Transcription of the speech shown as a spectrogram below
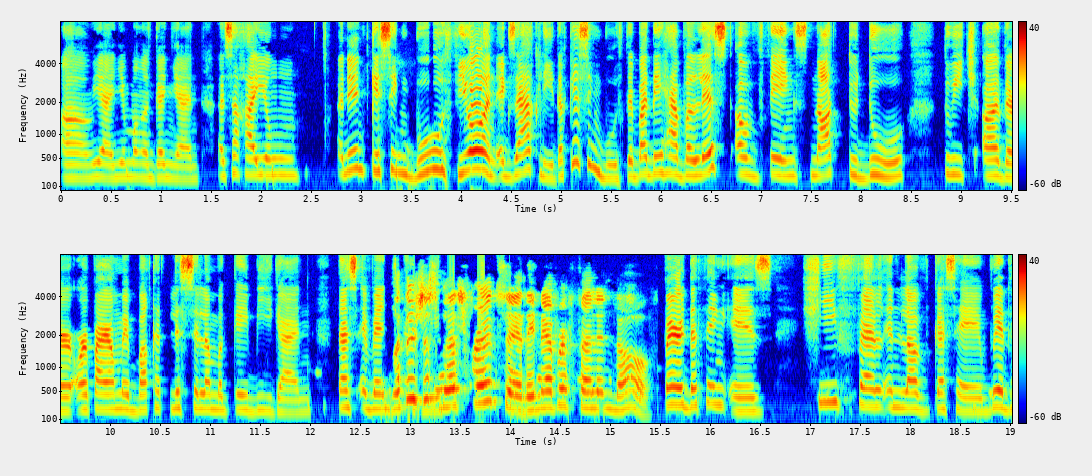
Um yan yung mga ganyan. At saka yung ano yun, kissing booth, yun, exactly, the kissing booth, 'di ba? They have a list of things not to do to each other or parang may bucket list sila magkaibigan. Tapos eventually, But they're just best friends eh. They never fell in love. pero the thing is, she fell in love kasi with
